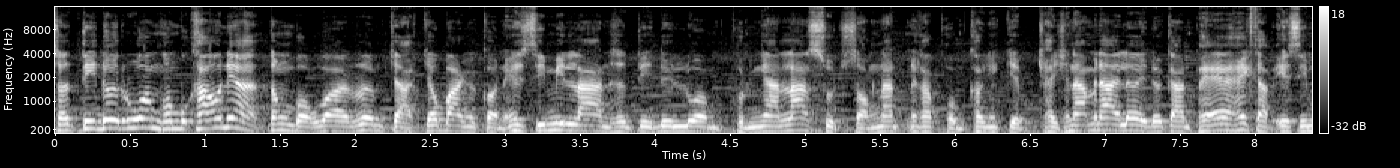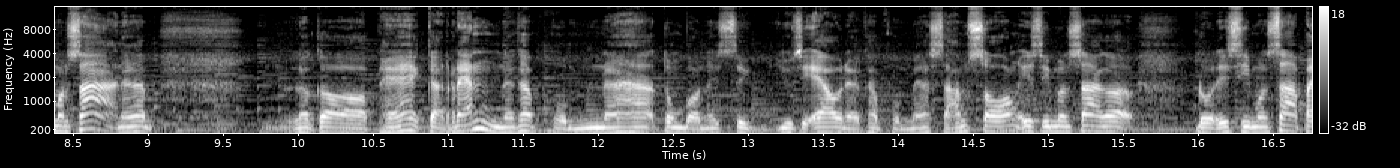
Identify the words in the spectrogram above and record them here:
สถิติโดยรวมของพวกเขาเนี่ยต้องบอกว่าเริ่มจากเจ้าบ้านกันก่อนเอซิมิลานสถิติโดยรวมผลงานล่าสุด 2 นัดนะครับผมเขายังเก็บชัยชนะไม่ได้เลย โดยการแพ้ให้กับเอซิมอนซ่านะครับ แล้วก็แพ้ให้กับแรนท์นะครับผมนะฮะต้องบอกในศึก UCL นะครับผมนะสามสองเอซิมอนซาก็โดนเอซิมอนซาไป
